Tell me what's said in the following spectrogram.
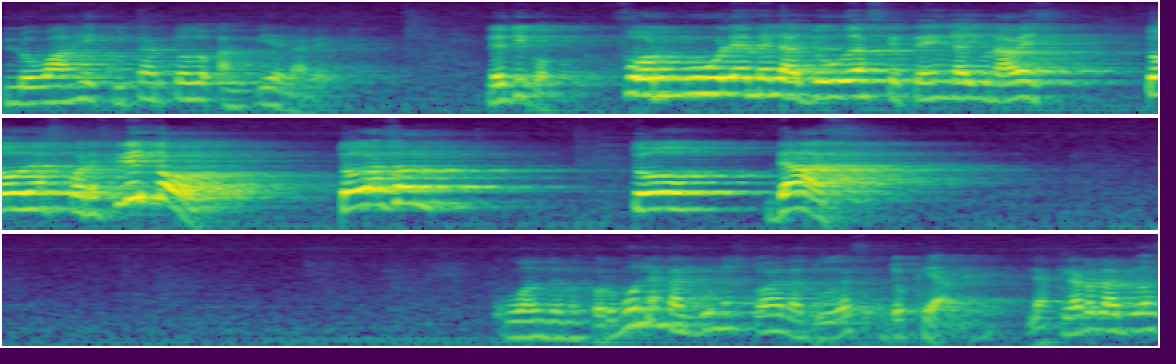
lo va a ejecutar todo al pie de la letra. Les digo, formúleme las dudas que tenga de una vez. Todas por escrito. Todas son todas. Cuando me formulan algunas todas las dudas, ¿yo qué hago? Le aclaro las dudas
